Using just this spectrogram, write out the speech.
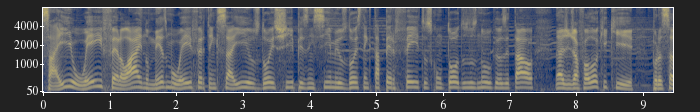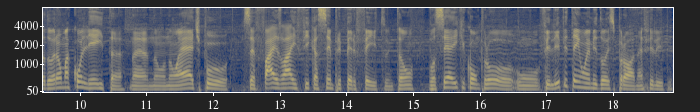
sair o wafer lá e no mesmo wafer tem que sair os dois chips em cima e os dois tem que estar tá perfeitos com todos os núcleos e tal. Né? A gente já falou aqui que processador é uma colheita, né? Não, não é tipo, você faz lá e fica sempre perfeito. Então, você aí que comprou um. Felipe tem um M2 Pro, né, Felipe?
